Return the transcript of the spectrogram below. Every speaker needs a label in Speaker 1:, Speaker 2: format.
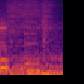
Speaker 1: Oh!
